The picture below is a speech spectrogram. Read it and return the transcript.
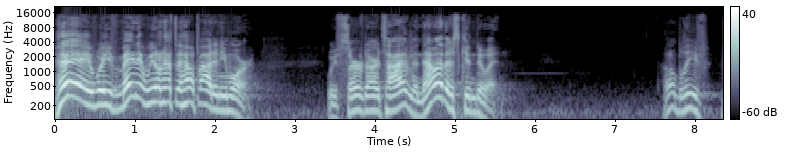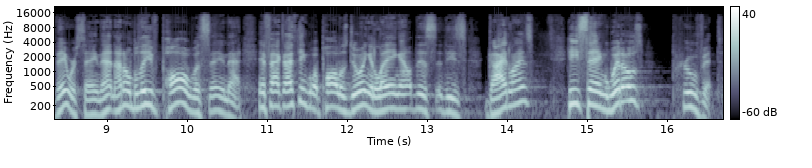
Hey, we've made it, we don't have to help out anymore. We've served our time, and now others can do it. I don't believe they were saying that, and I don't believe Paul was saying that. In fact, I think what Paul is doing in laying out this, these guidelines, he's saying, Widows, prove it.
